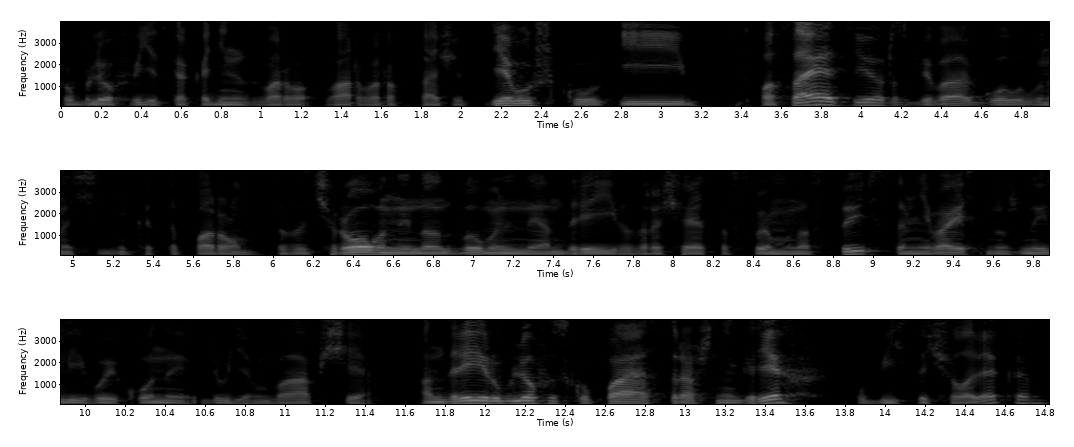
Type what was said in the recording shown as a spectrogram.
Рублев видит, как один из вар- варваров тащит девушку и спасает ее, разбивая голову насильника топором. Разочарованный, надломленный Андрей возвращается в свой монастырь, сомневаясь, нужны ли его иконы людям вообще. Андрей Рублев, искупая страшный грех, убийство человека,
